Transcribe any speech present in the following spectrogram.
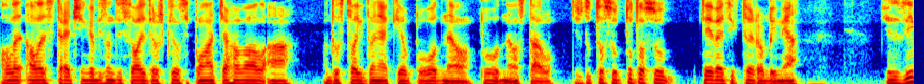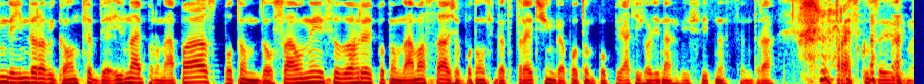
ale, ale stretching, aby som tie svaly trošku zase ponaťahoval a, a dostal ich do nejakého pôvodného, pôvodného stavu. Čiže toto sú, toto sú tie veci, ktoré robím ja. Čiže zimný indoorový koncept je ísť najprv na pás, potom do sauny sa zohrieť, potom na masáž a potom si dať stretching a potom po 5 hodinách vysť fitness centra presku cez zime.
